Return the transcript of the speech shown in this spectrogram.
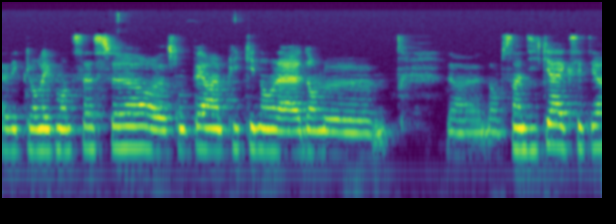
avec l'enlèvement de sa sœur, euh, son père impliqué dans, la, le, syndicat, etc.,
